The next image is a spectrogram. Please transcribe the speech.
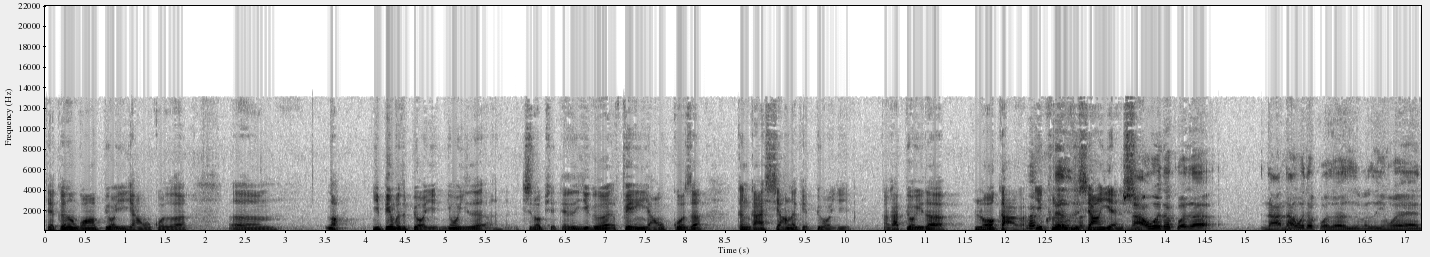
但搿辰光表现让我觉着，嗯，喏，伊并勿是表演，因为伊是纪录片，但是伊搿个反应让我觉着更加像辣盖表演，人家表现得老假个，伊可能是想掩饰。㑚会得觉着，㑚㑚会得觉着是勿是因为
